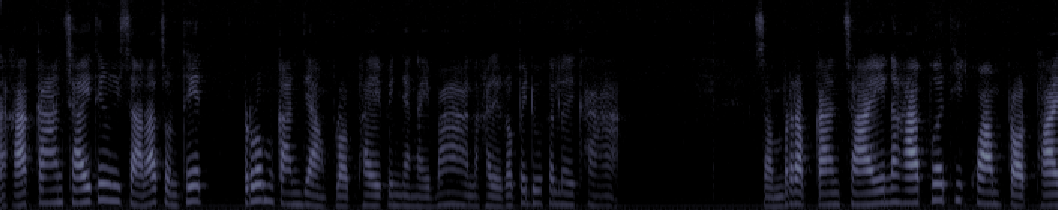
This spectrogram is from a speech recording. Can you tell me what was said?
นะคะ การใช้เทคโนโลยีสารสนเทศร่วมกันอย่างปลอดภัยเป็นยังไงบ้างนะคะ เดี๋ยวเราไปดูกันเลยค่ะสำหรับการใช้นะคะเพื่อที่ความปลอดภัย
